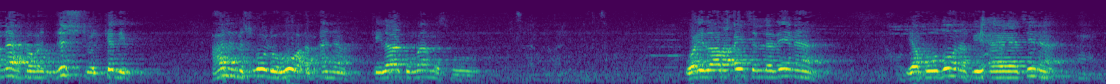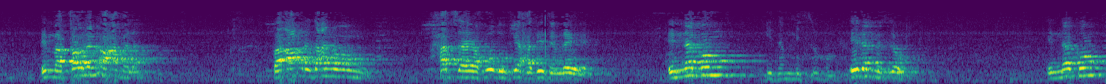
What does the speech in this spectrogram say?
النهب والغش والكذب. هل المسؤول هو أم أنا؟ كلاكما مسؤول. وإذا رأيت الذين يخوضون في آياتنا إما قولا أو عملا فأعرض عنهم حتى يخوضوا في حديث غيره. إنكم إذا مثلهم. إذا مثلهم. إنكم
